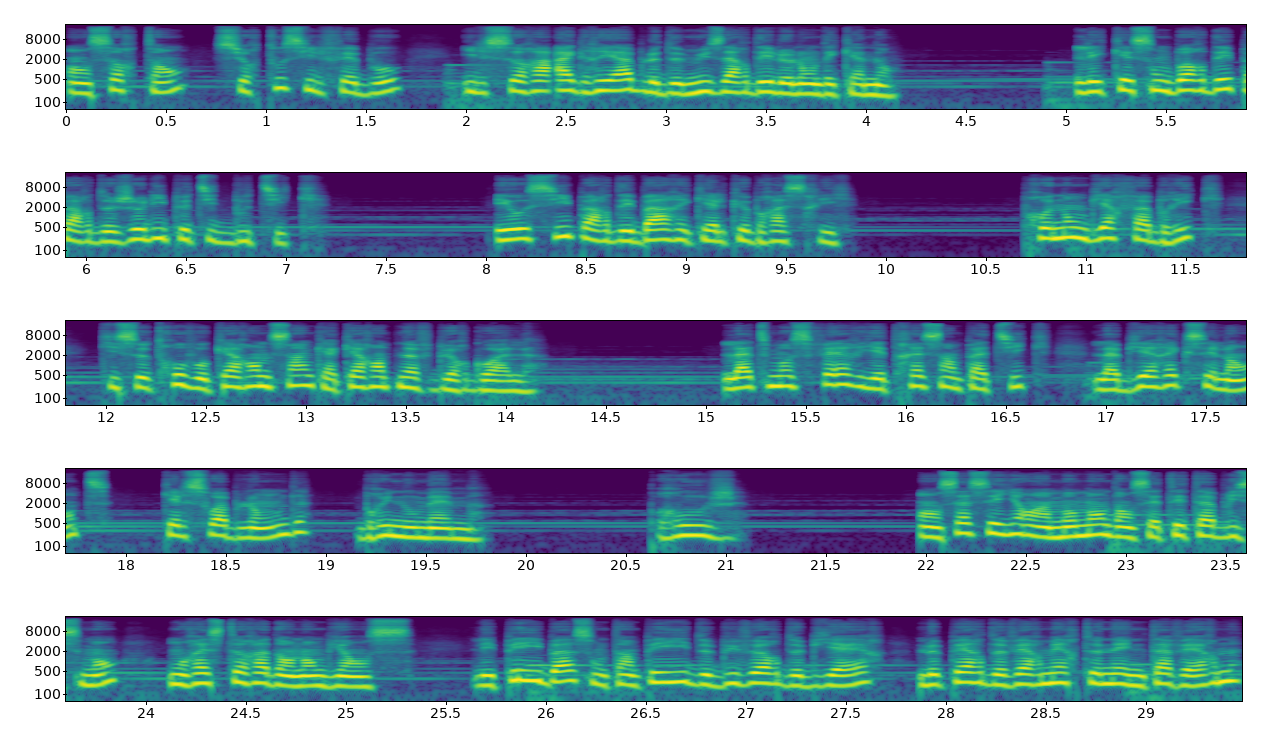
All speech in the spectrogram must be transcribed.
En sortant, surtout s'il fait beau, il sera agréable de musarder le long des canaux. Les quais sont bordés par de jolies petites boutiques. Et aussi par des bars et quelques brasseries. Prenons Bière Fabrique, qui se trouve au 45 à 49 Burgoal. L'atmosphère y est très sympathique, la bière excellente, qu'elle soit blonde, brune ou même rouge. En s'asseyant un moment dans cet établissement, on restera dans l'ambiance. Les Pays-Bas sont un pays de buveurs de bière, le père de Vermeer tenait une taverne,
